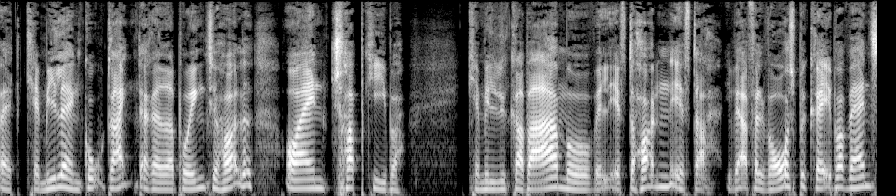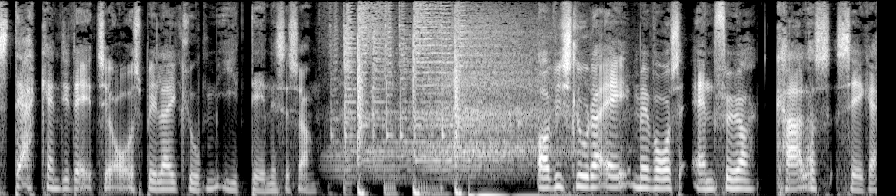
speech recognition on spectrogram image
at Camilla er en god dreng, der redder point til holdet og er en topkeeper – Camille Grabara må vel efterhånden, efter i hvert fald vores begreber, være en stærk kandidat til årets spiller i klubben i denne sæson. Og vi slutter af med vores anfører Carlos Sega,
